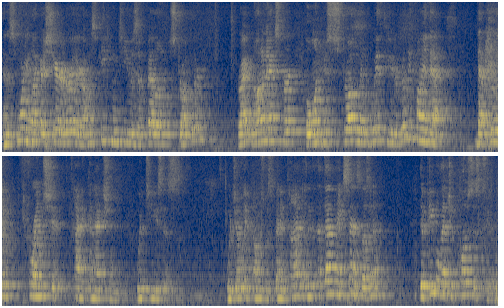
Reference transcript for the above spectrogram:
And this morning, like I shared earlier, I'm speaking to you as a fellow struggler, right? Not an expert, but one who's struggling with you to really find that, that really friendship kind of connection with Jesus, which only comes with spending time. And that, that makes sense, doesn't it? The people that you're closest to,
